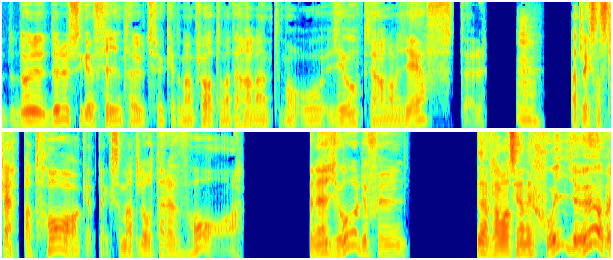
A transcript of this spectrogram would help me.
då, är det- är det så fint här uttrycket när man pratar om att det handlar inte om att ge upp, det handlar om att ge efter. Mm. Att liksom släppa taget, liksom, att låta det vara. För när jag gör det får jag en jävla massa energi över.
